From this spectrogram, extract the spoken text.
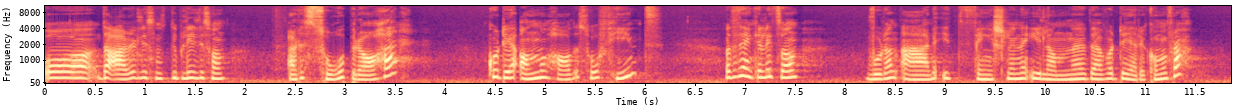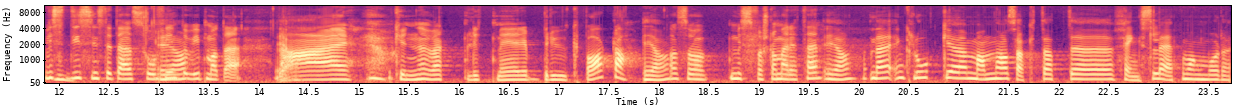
Og da er det liksom De blir litt sånn Er det så bra her? Går det an å ha det så fint? Og da tenker jeg litt sånn Hvordan er det i fengslene i landet der hvor dere kommer fra? Hvis de syns dette er så fint, Ja. og vi på en måte Nei, det kunne vært litt mer brukbart, da. Ja. Altså, misforstå meg rett her. Ja. Nei, en klok eh, mann har sagt at uh, fengselet er på mange måter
